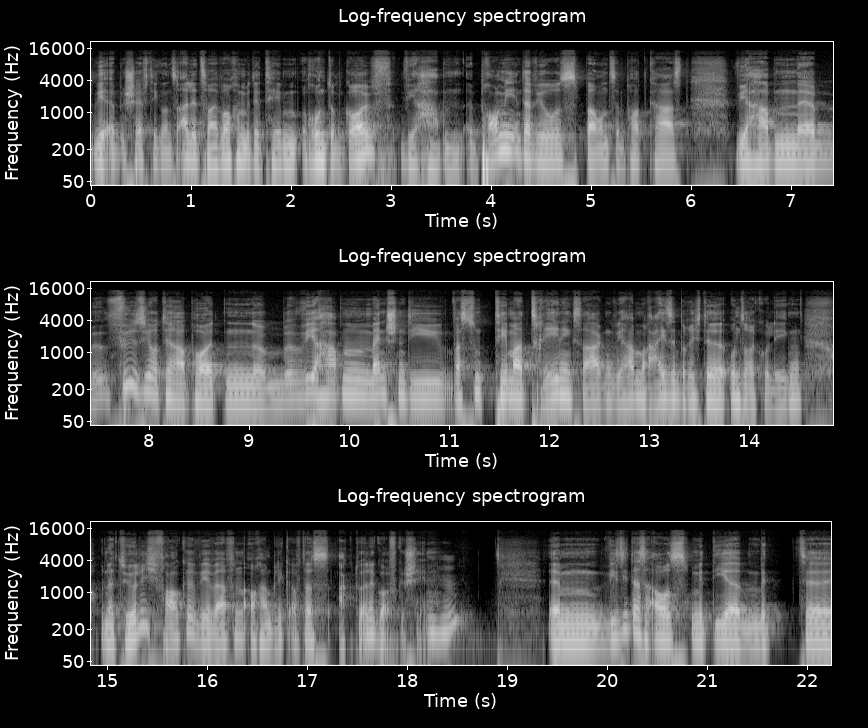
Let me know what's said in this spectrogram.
Wir beschäftigen uns alle zwei Wochen mit den Themen rund um Golf. Wir haben äh, Promi-Interviews bei uns im Podcast. Wir haben äh, Physiotherapeuten. Wir haben Menschen, die was zum Thema Training sagen. Wir haben Reiseberichte unserer Kollegen. Und natürlich, Frauke, wir werfen auch einen Blick auf das aktuelle Golfgeschehen. Ähm, wie sieht das aus mit dir, mit äh,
